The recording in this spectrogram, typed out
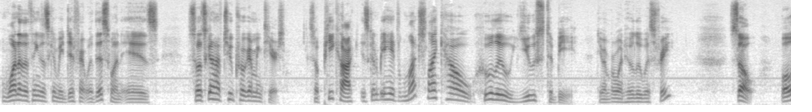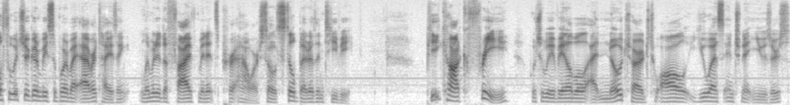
one of the things that's going to be different with this one is so it's going to have two programming tiers. So, Peacock is going to behave much like how Hulu used to be. Do you remember when Hulu was free? So, both of which are going to be supported by advertising, limited to five minutes per hour, so it's still better than TV. Peacock Free, which will be available at no charge to all U.S. internet users,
